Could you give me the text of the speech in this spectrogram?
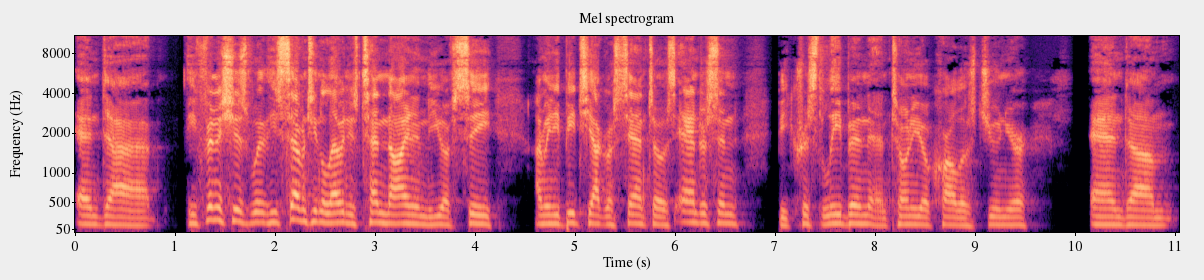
and uh, he finishes with he's 17-11. He's 10-9 in the UFC. I mean, he beat Thiago Santos Anderson, beat Chris Leben, Antonio Carlos Jr., and um,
